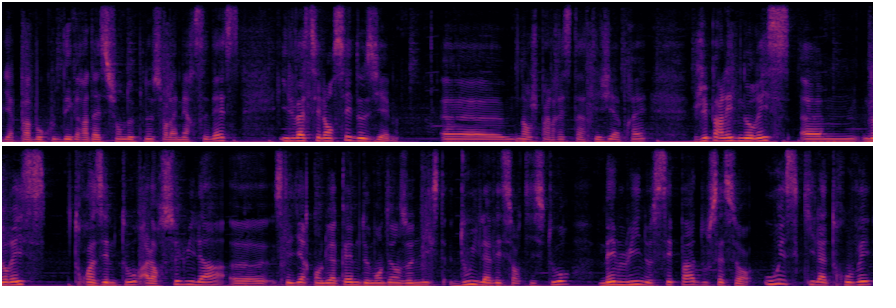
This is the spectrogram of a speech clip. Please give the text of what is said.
il n'y a pas beaucoup de dégradation de pneus sur la Mercedes. Il va s'élancer deuxième. Euh, non, je parlerai stratégie après. J'ai parlé de Norris. Norris, troisième tour. Alors celui-là, euh, c'est-à-dire qu'on lui a quand même demandé en zone mixte d'où il avait sorti ce tour. Même lui ne sait pas d'où ça sort. Où est-ce qu'il a trouvé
